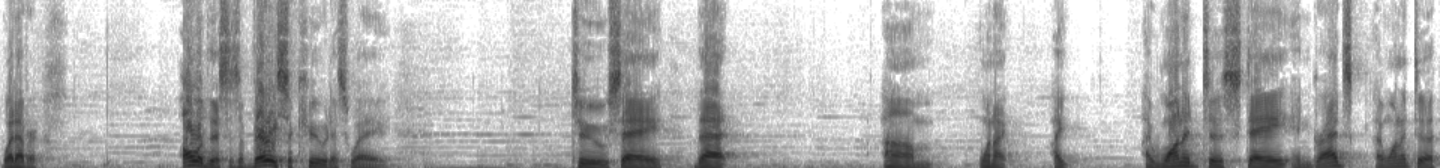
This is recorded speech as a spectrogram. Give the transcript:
whatever. All of this is a very circuitous way to say that um, when I I I wanted to stay in grad. I wanted to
